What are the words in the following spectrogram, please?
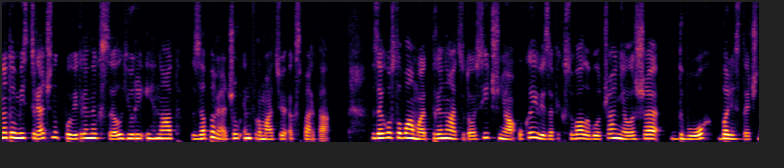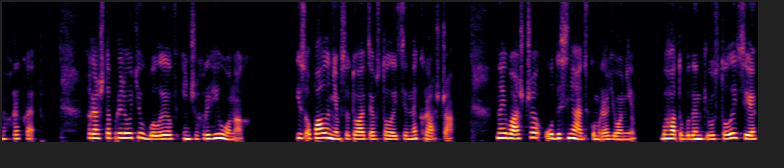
Натомість речник повітряних сил Юрій Ігнат заперечив інформацію експерта. За його словами, 13 січня у Києві зафіксували влучання лише двох балістичних ракет. Решта прильотів були в інших регіонах. Із опаленням ситуація в столиці не краща. Найважче у Деснянському районі. Багато будинків у столиці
